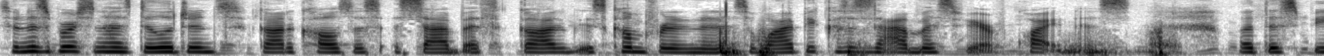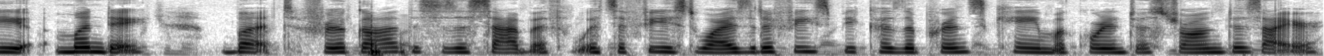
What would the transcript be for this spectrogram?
soon as a person has diligence, God calls this a Sabbath. God is comforted in. So why? Because it's an atmosphere of quietness. Let this be Monday. But for God, this is a Sabbath. It's a feast. Why is it a feast? Because the prince came according to a strong desire.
